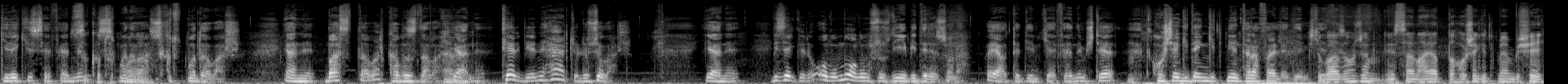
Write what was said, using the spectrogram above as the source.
gerekirse efendim Sıkı tutma da. var, sıkı tutma da var. Yani bast da var, kabız da var. Evet. Yani terbiyenin her türlüsü var. Yani bize göre olumlu olumsuz diyebiliriz ona. Veyahut da diyeyim ki efendim işte hoşa giden gitmeyen taraflarıyla diyeyim İşte ki. bazen hocam insan hayatta hoşa gitmeyen bir şey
